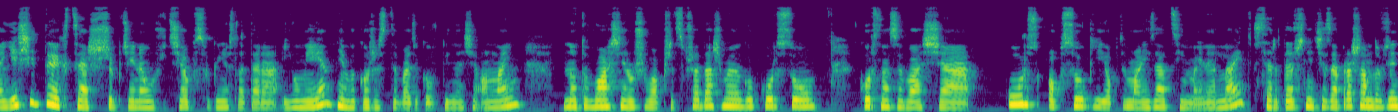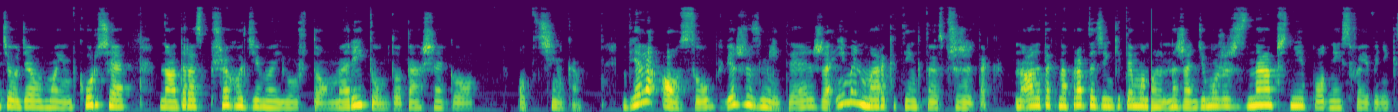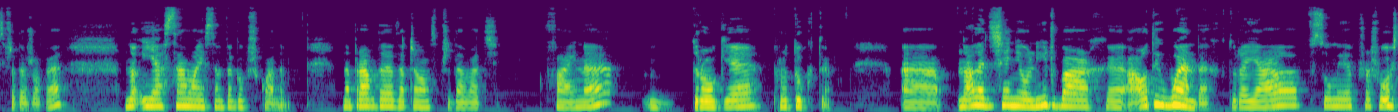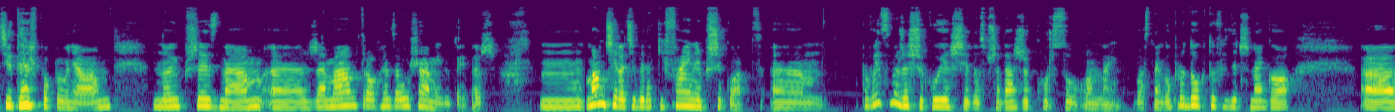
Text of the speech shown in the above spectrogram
Jeśli Ty chcesz szybciej nauczyć się obsługi newslettera i umiejętnie wykorzystywać go w biznesie online, no to właśnie ruszyła przedsprzedaż mojego kursu. Kurs nazywa się Kurs obsługi i optymalizacji MailerLite. Serdecznie Cię zapraszam do wzięcia udziału w moim kursie. No a teraz przechodzimy już do meritum, do naszego odcinka. Wiele osób wierzy w mity, że e-mail marketing to jest przeżytek. No ale tak naprawdę dzięki temu narzędziu możesz znacznie podnieść swoje wyniki sprzedażowe. No i ja sama jestem tego przykładem. Naprawdę zaczęłam sprzedawać fajne, drogie produkty. E, no ale dzisiaj nie o liczbach, e, a o tych błędach, które ja w sumie w przeszłości też popełniałam. No i przyznam, e, że mam trochę za uszami tutaj też. Mm, mam Ci dla Ciebie taki fajny przykład. Powiedzmy, że szykujesz się do sprzedaży kursu online, własnego produktu fizycznego,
